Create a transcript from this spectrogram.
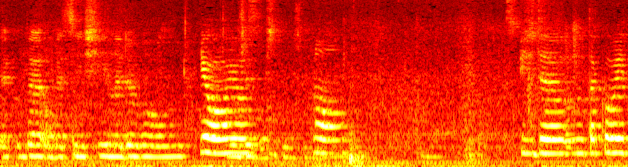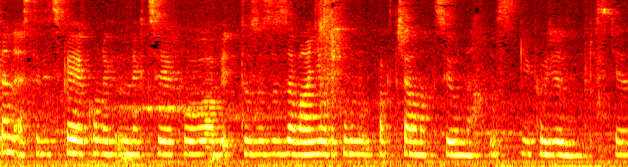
jakoby obecnější lidovou Jo, jo, no. Spíš jde takový ten estetický, jako ne, nechci, jako, aby to zase zavánělo takovou pak třeba nacionalnost, jakože prostě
